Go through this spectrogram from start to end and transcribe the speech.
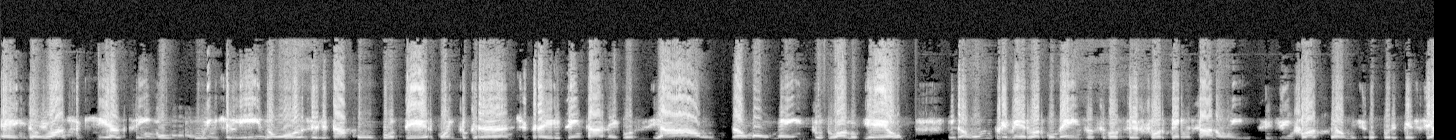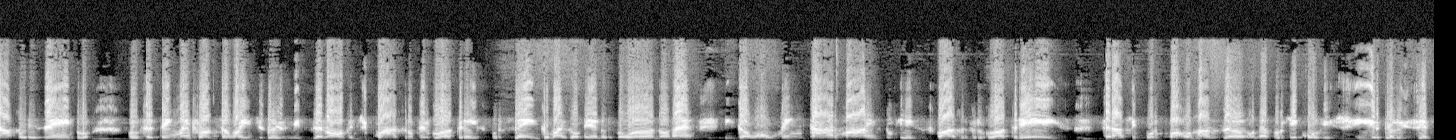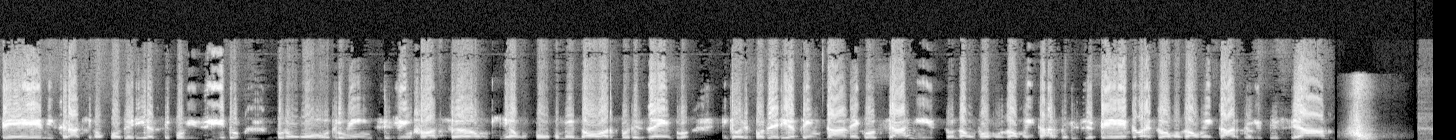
É, então, eu acho que assim, o, o inquilino hoje ele está com um poder muito grande para ele tentar negociar um, um aumento do aluguel. Então, um primeiro argumento, se você for pensar num índice de inflação medido por IPCA, por exemplo, você tem uma inflação aí de 2019 de 4,3% mais ou menos no ano, né? Então, aumentar mais do que esses 4,3%, será que por qual razão, né? Por que corrigir pelo IGPM? Será que não poderia ser corrigido por um outro índice de inflação, que é um pouco menor, por exemplo? Então, ele poderia tentar negociar isso. Não vamos aumentar pelo IGPM, mas vamos aumentar pelo IPCA.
